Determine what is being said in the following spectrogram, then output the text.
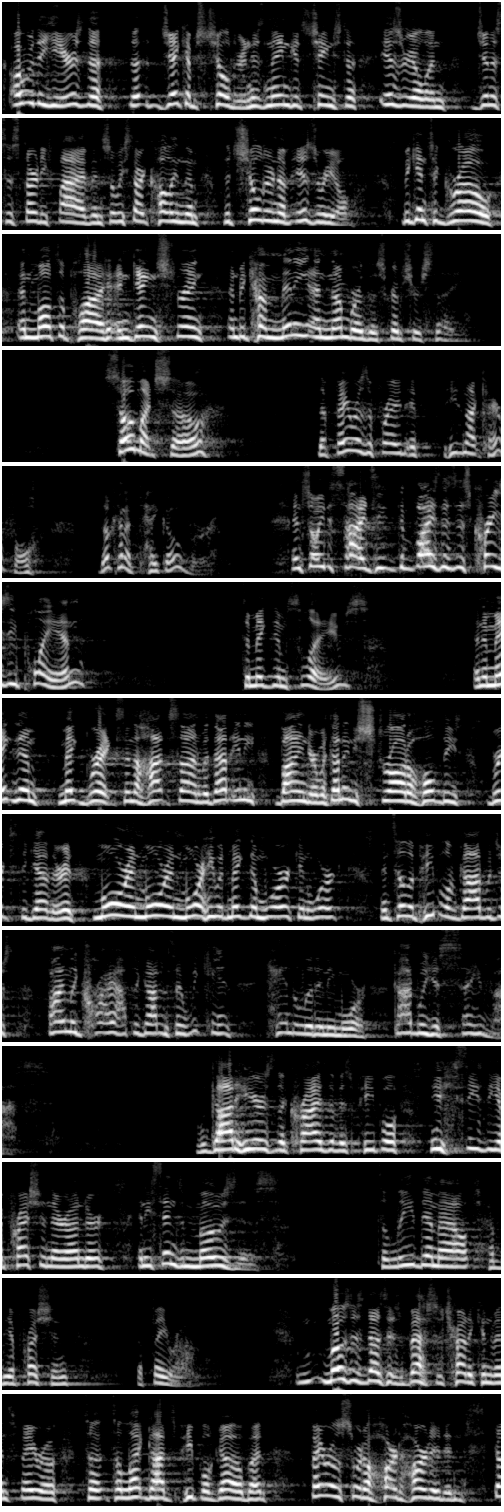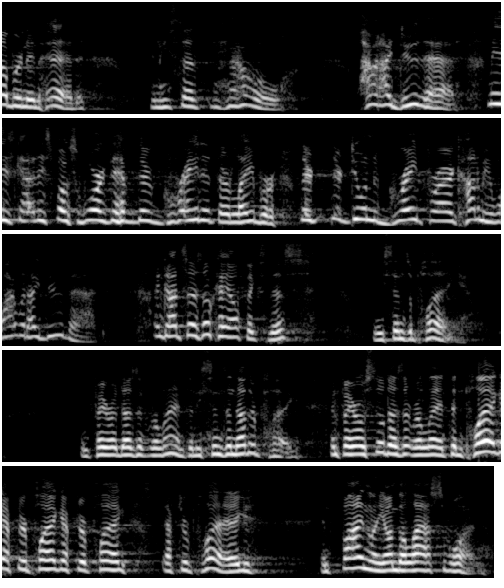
Over the years, the, the, Jacob's children, his name gets changed to Israel in Genesis 35, and so we start calling them the children of Israel, begin to grow and multiply and gain strength and become many in number, the scriptures say. So much so that Pharaoh's afraid if he's not careful, they'll kind of take over. And so he decides, he devises this crazy plan to make them slaves and to make them make bricks in the hot sun without any binder, without any straw to hold these bricks together. And more and more and more, he would make them work and work until the people of God would just finally cry out to God and say, We can't handle it anymore. God, will you save us? God hears the cries of his people. He sees the oppression they're under, and he sends Moses to lead them out of the oppression of Pharaoh. Moses does his best to try to convince Pharaoh to, to let God's people go, but Pharaoh's sort of hard hearted and stubborn in head. And he says, No, why would I do that? I mean, these, guys, these folks work, they have, they're great at their labor, they're, they're doing great for our economy. Why would I do that? And God says, Okay, I'll fix this. And he sends a plague. And Pharaoh doesn't relent, and he sends another plague. And Pharaoh still doesn't relent. And plague after plague after plague after plague and finally, on the last one,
